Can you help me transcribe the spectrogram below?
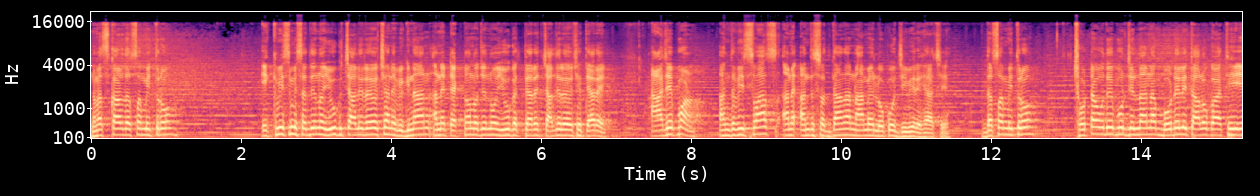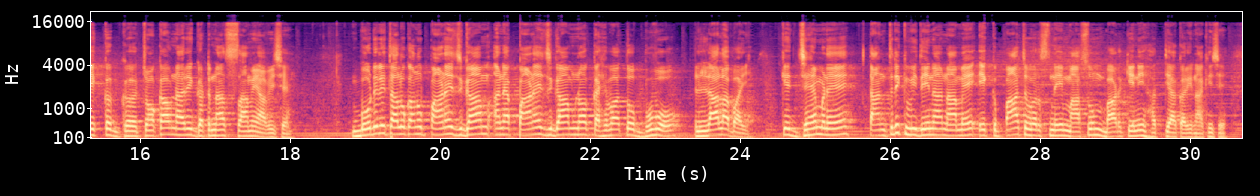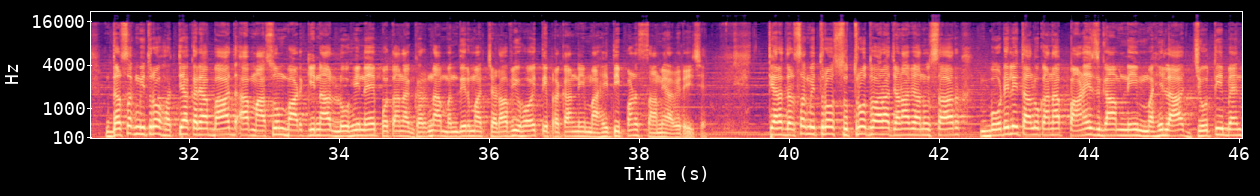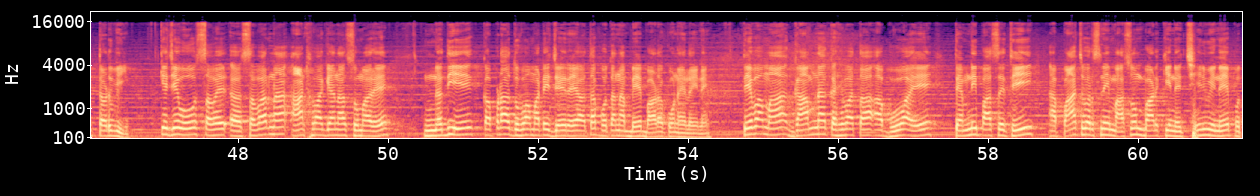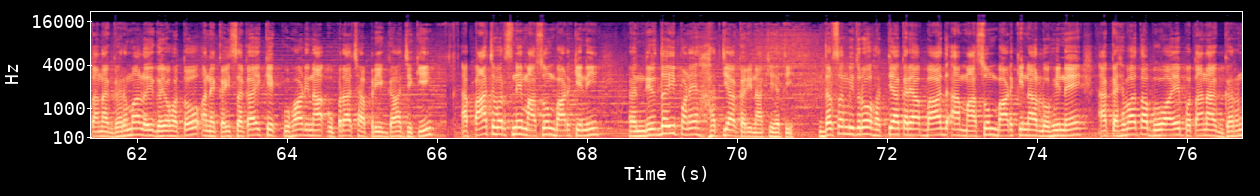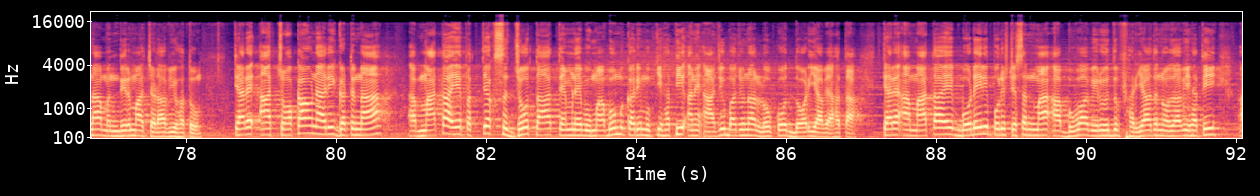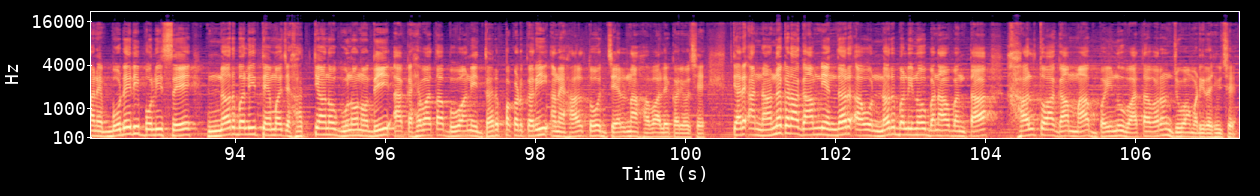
નમસ્કાર દર્શક મિત્રો. એકવીસમી સદીનો યુગ ચાલી રહ્યો છે અને વિજ્ઞાન અને ટેકનોલોજીનો યુગ અત્યારે ચાલી રહ્યો છે ત્યારે આજે પણ અંધવિશ્વાસ અને અંધશ્રદ્ધાના નામે લોકો જીવી રહ્યા છે. દર્શક મિત્રો, છોટાઉદેપુર જિલ્લાના બોડેલી તાલુકાથી એક ચોંકાવનારી ઘટના સામે આવી છે. બોડેલી તાલુકાનું પાણેજ ગામ અને પાણેજ ગામનો કહેવાતો ભૂવો લાલાભાઈ કે જેમણે તાંત્રિક વિધિના નામે એક પાંચ વર્ષની માસૂમ બાળકીની હત્યા કરી નાખી છે. દર્શક મિત્રો, હત્યા કર્યા બાદ આ માસૂમ બાળકીના લોહીને પોતાના ઘરના મંદિરમાં ચઢાવ્યું હોય તે પ્રકારની માહિતી પણ સામે આવી રહી છે. ત્યારે દર્શક મિત્રો, સૂત્રો દ્વારા જણાવ્યા અનુસાર, બોડેલી તાલુકાના પાણેજ ગામની મહિલા જ્યોતિબેન તડવી, કે જેઓ સવે સવારના આઠ વાગ્યાના સુમારે નદીએ કપડાં ધોવા માટે જઈ રહ્યા હતા, પોતાના બે બાળકોને લઈને. તેવામાં ગામના કહેવાતા આ ભુવાએ તેમની પાસેથી આ પાંચ વર્ષની માસૂમ બાળકીને છીનવીને પોતાના ઘરમાં લઈ ગયો હતો અને કહી શકાય કે કુહાડીના ઉપરા છાપરી ઘા ઝીકી આ પાંચ વર્ષની માસૂમ બાળકીની નિર્દયીપણે હત્યા કરી નાખી હતી. દર્શક મિત્રો, હત્યા કર્યા બાદ આ માસૂમ બાળકીના લોહીને આ કહેવાતા ભુવાએ પોતાના ઘરના મંદિરમાં ચડાવ્યું હતું. ત્યારે આ ચોંકાવનારી ઘટના આ માતાએ પ્રત્યક્ષ જોતા તેમણે બૂમાબૂમ કરી મૂકી હતી અને આજુબાજુના લોકો દોડી આવ્યા હતા. ત્યારે આ માતાએ બોડેરી પોલીસ સ્ટેશનમાં આ ભુવા વિરુદ્ધ ફરિયાદ નોંધાવી હતી અને બોડેરી પોલીસે નરબલી તેમજ હત્યાનો ગુનો નોંધી આ કહેવાતા ભુવાની ધરપકડ કરી અને હાલ તો જેલના હવાલે કર્યો છે. ત્યારે આ નાનકડા ગામની અંદર આવો નરબલીનો બનાવ બનતા હાલ તો આ ગામમાં ભયનું વાતાવરણ જોવા મળી રહ્યું છે.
